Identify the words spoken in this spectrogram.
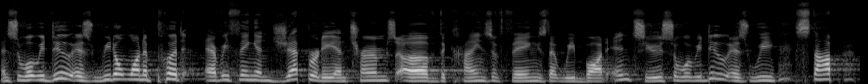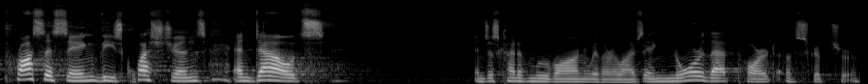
And so, what we do is we don't want to put everything in jeopardy in terms of the kinds of things that we bought into. So, what we do is we stop processing these questions and doubts and just kind of move on with our lives ignore that part of Scripture.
